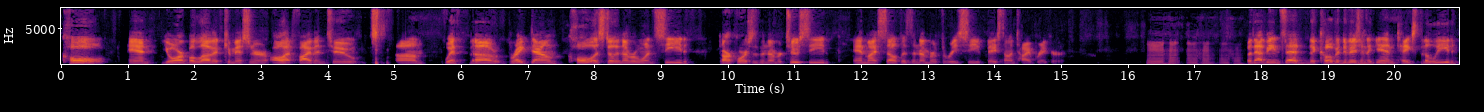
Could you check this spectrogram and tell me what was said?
Cole, and your beloved commissioner, all at five and two. Um, with the breakdown, Cole is still the number one seed. Dark Horse is the number two seed, and myself is the number three seed based on tiebreaker. Mm-hmm, mm-hmm, mm-hmm. But that being said, the COVID division again takes the lead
